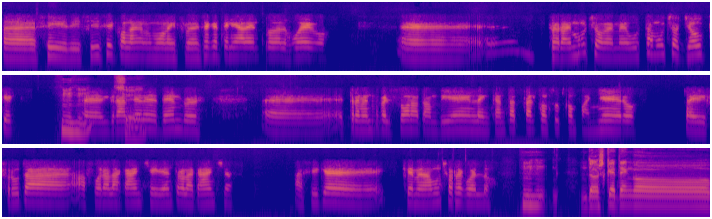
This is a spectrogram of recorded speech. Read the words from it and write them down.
eh, sí, difícil con la, la influencia que tenía dentro del juego. Eh, pero hay mucho, me gusta mucho Jokic, el grande de Denver, eh, tremenda persona también, le encanta estar con sus compañeros, se disfruta afuera de la cancha y dentro de la cancha. Así que, que me da mucho recuerdo. Dos que tengo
